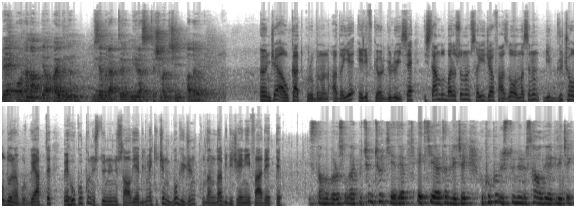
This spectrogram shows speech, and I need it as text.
ve Orhan Adli Apaydın'ın bize bıraktığı mirası taşımak için aday oldum. Önce avukat grubunun adayı Elif Görgülü ise İstanbul Barosu'nun sayıca fazla olmasının bir güç olduğuna vurgu yaptı ve hukukun üstünlüğünü sağlayabilmek için bu gücün kullanılabileceğini ifade etti. İstanbul Barosu olarak bütün Türkiye'de etki yaratabilecek, hukukun üstünlüğünü sağlayabilecek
